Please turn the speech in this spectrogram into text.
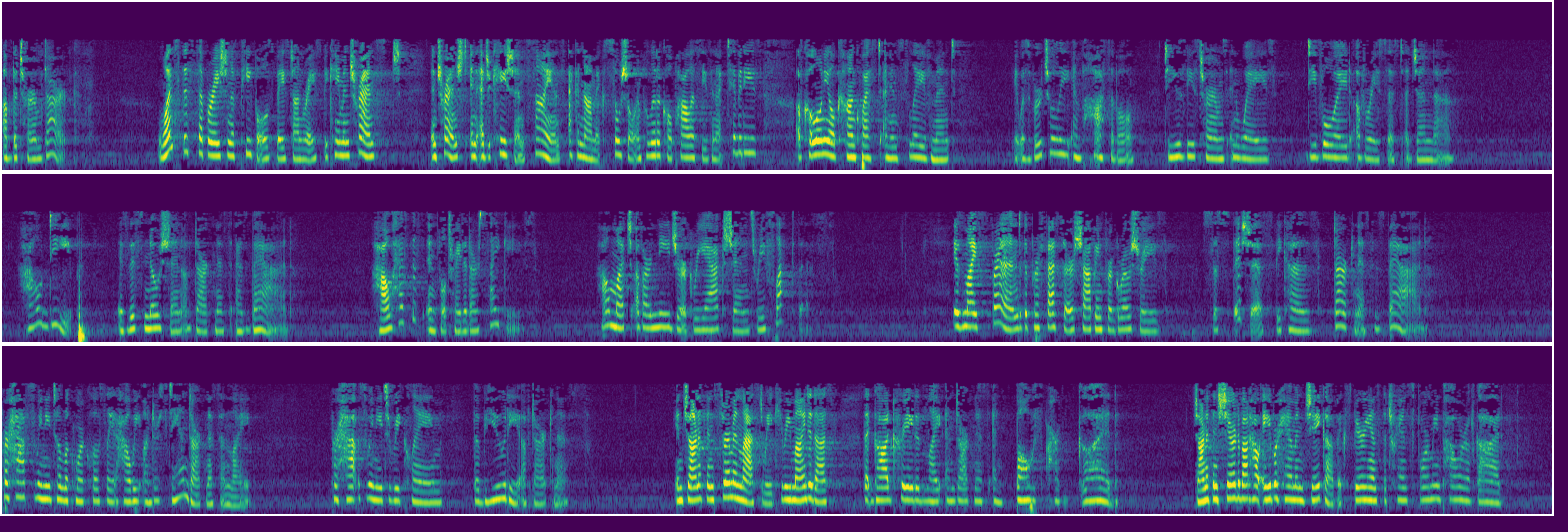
of the term dark. Once this separation of peoples based on race became entrenched, entrenched in education, science, economics, social, and political policies and activities, of colonial conquest and enslavement, it was virtually impossible to use these terms in ways devoid of racist agenda. How deep is this notion of darkness as bad? How has this infiltrated our psyches? How much of our knee jerk reactions reflect this? Is my friend, the professor shopping for groceries, suspicious because darkness is bad. Perhaps we need to look more closely at how we understand darkness and light. Perhaps we need to reclaim the beauty of darkness. In Jonathan's sermon last week, he reminded us that God created light and darkness, and both are good. Jonathan shared about how Abraham and Jacob experienced the transforming power of God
